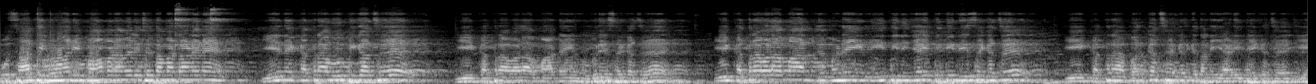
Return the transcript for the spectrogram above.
ઓસાથી ભવાની બ્રાહ્મણ આવેલી છે તમા ટાણે એને કતરા ભૂપિકા છે. એ કતરાવાળા માટે ઉભરી શકે છે. એ કતરાવાળા માં મને નીતિ નિજાયતીથી રહી શકે છે. એ કતરા બરકત છે કે તને યાડી ભેગા છે.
